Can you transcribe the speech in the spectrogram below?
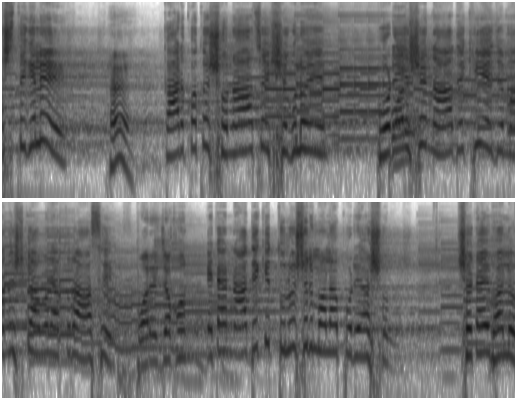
আসতে গেলে হ্যাঁ। কার কথা শোনা আছে সেগুলো পড়ে এসে না দেখিয়ে যে মানুষকে আমার এতটা আসে পরে যখন এটা না দেখে তুলসীর মালা পরে আসুন। সেটাই ভালো।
